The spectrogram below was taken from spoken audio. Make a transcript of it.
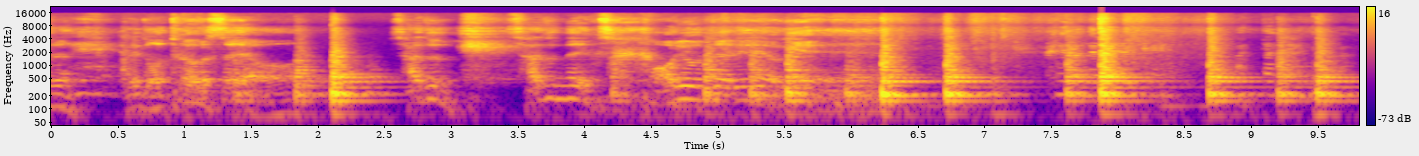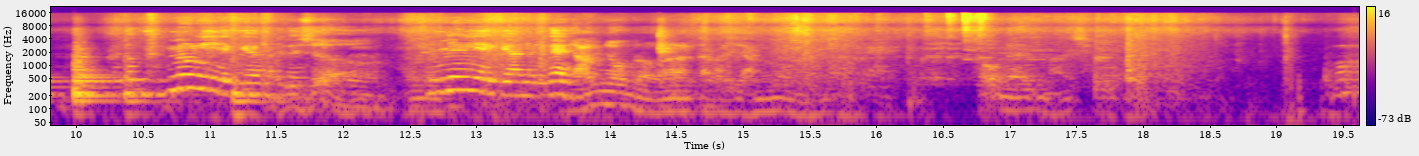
오늘은 그래도 어떻게 하겠어요. 사돈 사돈네 참 어려운 자리에 여기. 그래도 내가 이렇게 왔다 가니까 그래도 분명히 얘기하는데 그죠? 분명히 얘기하는데 양념으로 나갔다가 양념. 서운해하지 마시고. 뭐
